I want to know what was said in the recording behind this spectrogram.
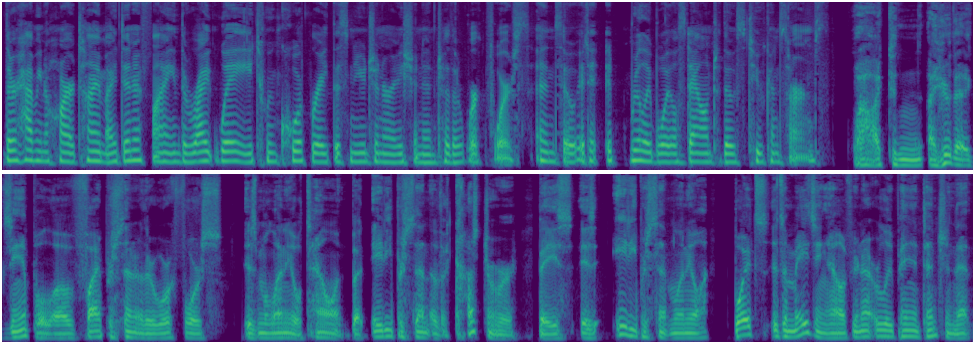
they're having a hard time identifying the right way to incorporate this new generation into their workforce. And so it, it really boils down to those two concerns. Wow, I can I hear that example of 5% of their workforce is millennial talent, but 80% of the customer base is 80% millennial boy, it's it's amazing how if you're not really paying attention, that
